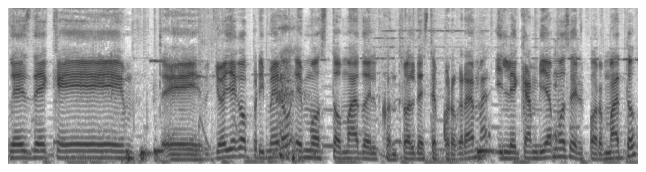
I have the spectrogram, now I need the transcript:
Desde que eh, yo llego primero, hemos tomado el control de este programa y le cambiamos el formato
